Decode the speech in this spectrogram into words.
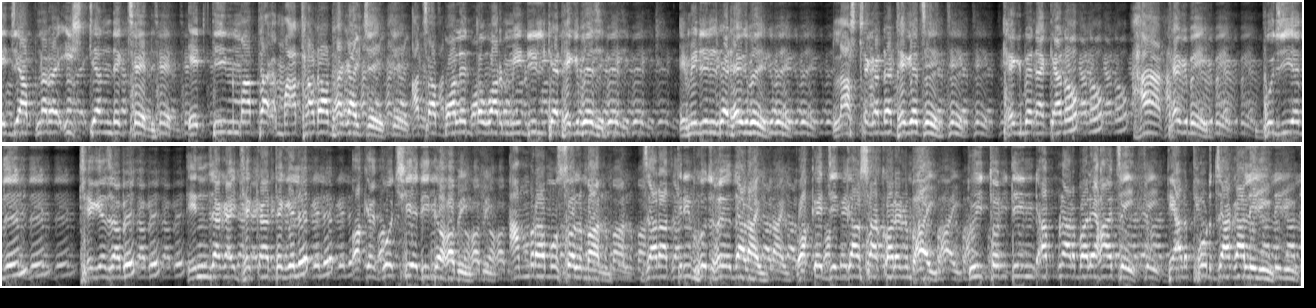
এই যে আপনারা স্ট্যান্ড দেখছেন, এই তিন মাথা, মাথাটা ঠেকাইছে। আচ্ছা বলেন তো, ওর মিডিলটা ঠেকবে? মিডিলটা ঠেকবে? লাস্ট ঠেকাটা ঠেকেছে? ঠেকবে না কেন? হ্যাঁ ঠেকবে। বুঝিয়ে দেন, ঠেকে যাবে। তিন জায়গায় ঠেকাতে গেলে ওকে গোছিয়ে দিতে হবে। আমরা মুসলমান। যারা ত্রিভুজ হয়ে দাঁড়াই ওকে জিজ্ঞাসা করেন, ভাই, তুই তো তিন, আপনার বলে আছে দেড় ফুট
